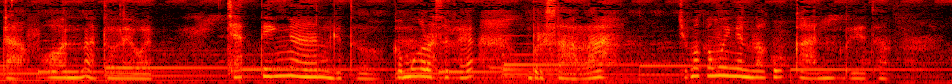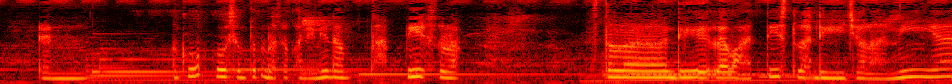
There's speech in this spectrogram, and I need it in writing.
telepon atau lewat chattingan gitu. Kamu ngerasa kayak bersalah cuma kamu ingin melakukan begitu. Dan aku aku sempat merasakan ini tapi setelah setelah dilewati setelah dijalani ya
